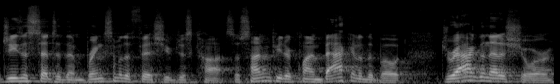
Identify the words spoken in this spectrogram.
Jesus said to them, Bring some of the fish you've just caught. So Simon Peter climbed back into the boat, dragged the net ashore.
